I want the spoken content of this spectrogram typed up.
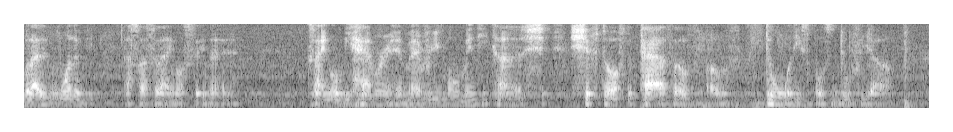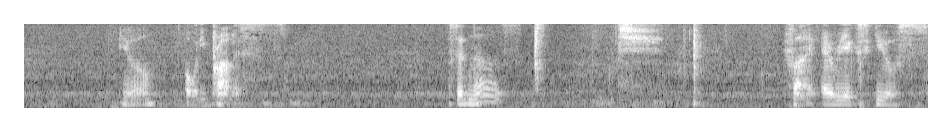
But I didn't want to be. That's why I said I ain't gonna say nothing. Cause I ain't gonna be hammering him every moment he kind of sh- shift off the path of, of doing what he's supposed to do for y'all. You know, or what he promised. I said, no, it's find every excuse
